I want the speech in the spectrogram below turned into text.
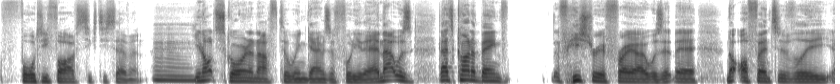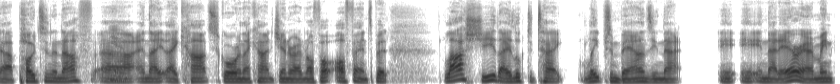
45, 67. Mm. You're not scoring enough to win games of footy there. And that was, that's kind of been the history of Freo was that they're not offensively uh, potent enough uh, Yeah. and they, they can't score and they can't generate enough o- offense. But last year they looked to take leaps and bounds in that in, in that area. I mean,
